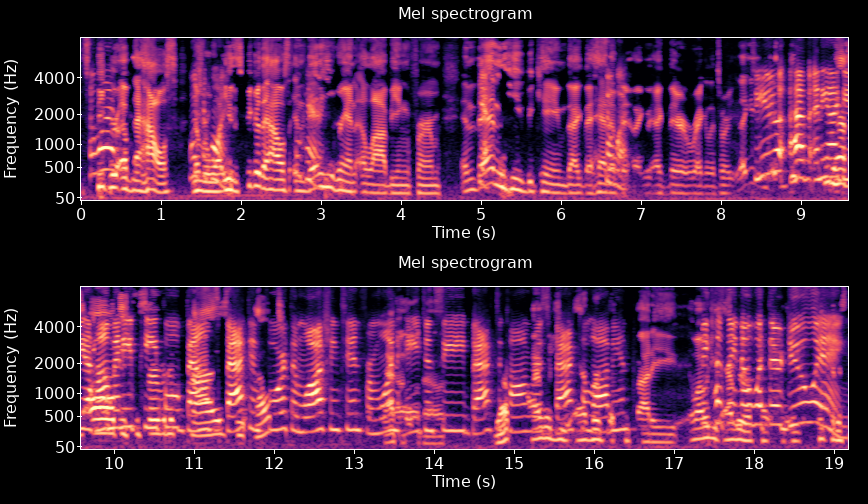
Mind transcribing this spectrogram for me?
so Speaker what? of the House, What's number one. He's the Speaker of the House, and Who then he ran a lobbying firm, and then he became like the head So of what? it, like, like their regulatory. Like, Do you have any idea how many people bounce back and throughout? forth in Washington from one agency back to Yep. Congress, back to lobbying? somebody- why would you Because they know what they're doing.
